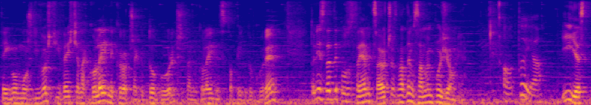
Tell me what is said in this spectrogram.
tego możliwości wejścia na kolejny kroczek do góry, czy ten kolejny stopień do góry, to niestety pozostajemy cały czas na tym samym poziomie. O, to ja. I jest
